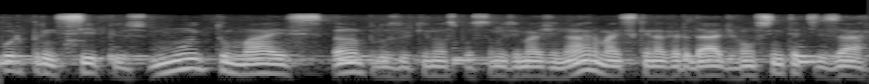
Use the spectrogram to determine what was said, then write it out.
por princípios muito mais amplos do que nós possamos imaginar, mas que na verdade vão sintetizar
